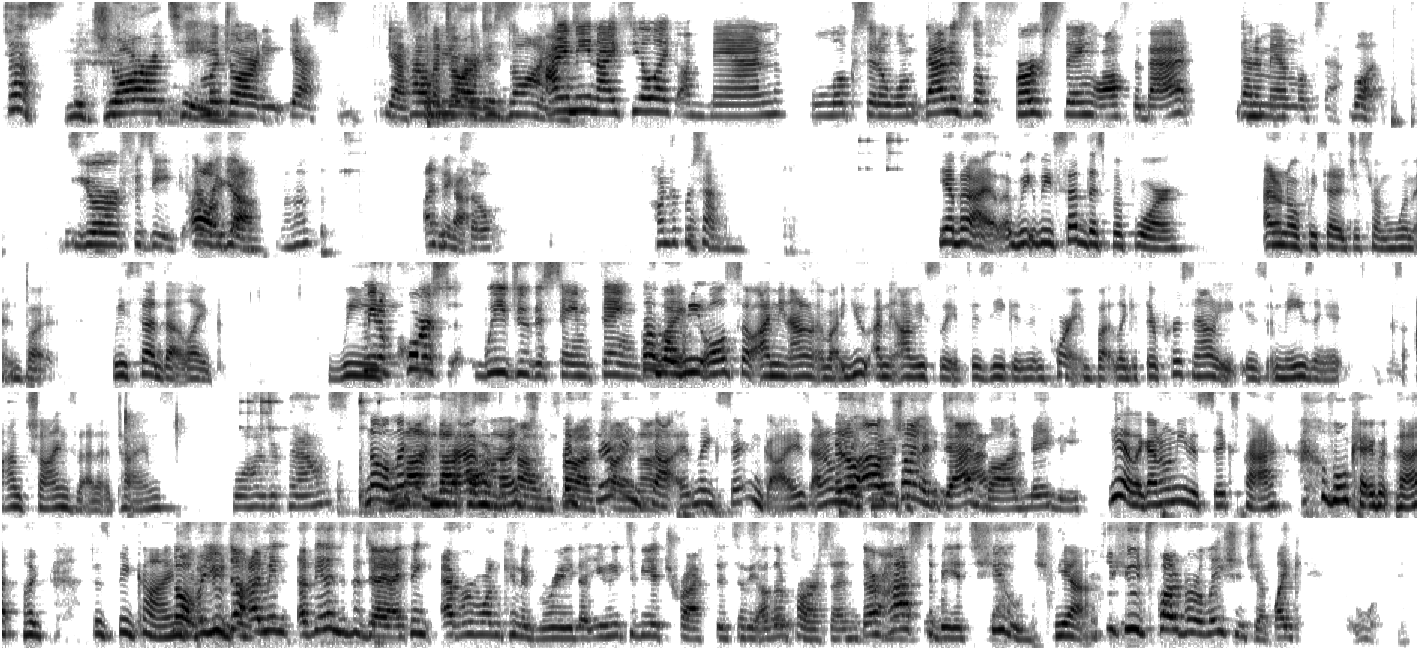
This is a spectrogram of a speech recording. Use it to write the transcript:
Yes, majority. majority. Yes, yes, How majority. designed. I mean, I feel like a man looks at a woman. That is the first thing off the bat that a man looks at. what Your physique. oh yeah Mhm. I think Yeah. so Hundred percent. Yeah, but I we we've said this before. I don't know if we said it just from women, but we said that like we I mean, of course, we do the same thing, no, but but like, we also I mean, I don't know about you. I mean, obviously physique is important, but like if their personality is amazing, it outshines that at times. four hundred pounds. No, it might Not- not, not that 400 much, pounds, it's but not certain outshining that. guys, like certain guys, I don't it'll even know if outshine a it's dad six-pack. bod maybe Yeah, like I don't need a six pack. I'm okay with that. Like, just be kind. no but you be do i mean at the end of the day i think everyone can agree that you need to be attracted to the other person there has to be it's huge Yeah. it's a huge part of a relationship like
